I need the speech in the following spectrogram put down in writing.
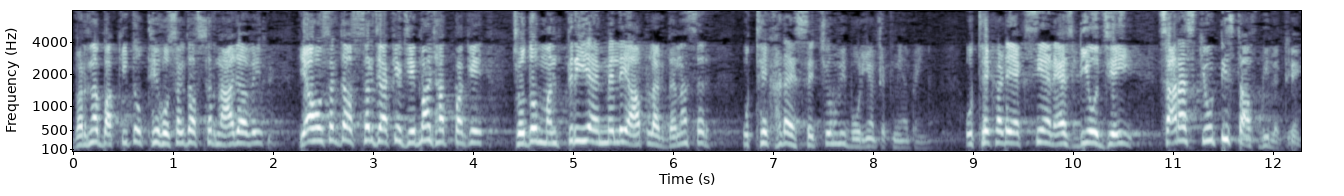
ਵਰਨਾ ਬਾਕੀ ਤਾਂ ਉੱਥੇ ਹੋ ਸਕਦਾ ਅਫਸਰ ਨਾ ਜਾਵੇ, ਜਾਂ ਹੋ ਸਕਦਾ ਅਫਸਰ ਜਾ ਕੇ ਜੇਬਾਂ 'ਚ ਹੱਥ ਪਾ ਕੇ, ਜਦੋਂ ਮੰਤਰੀ ਜਾਂ ਐਮਐਲਏ ਆਪ ਲੱਗਦਾ ਨਾ, ਸਰ ਉੱਥੇ ਖੜਾ ਐਸਐਚਓ ਨੂੰ ਵੀ ਬੋਰੀਆਂ ਚੱਕਣੀਆਂ ਪਈਆਂ। ਉੱਥੇ ਖੜੇ ਐਕਸੀਐਨ ਐਸਡੀਓ ਜੇਈ ਸਾਰਾ ਸਿਕਿਉਰਿਟੀ ਸਟਾਫ ਵੀ ਲੱਗੇ।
